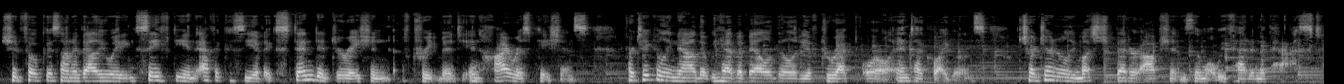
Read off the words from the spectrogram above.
should focus on evaluating safety and efficacy of extended duration of treatment in high risk patients, particularly now that we have availability of direct oral anticoagulants, which are generally much better options than what we've had in the past.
